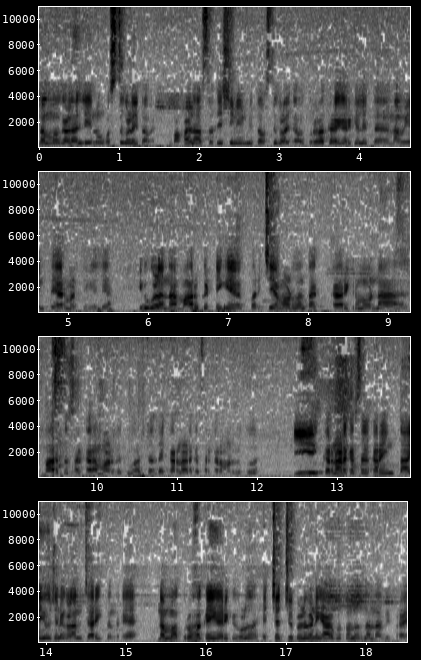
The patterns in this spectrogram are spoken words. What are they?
ನಮ್ಮಗಳಲ್ಲಿನೂ ವಸ್ತುಗಳಿದ್ದಾವೆ ಬಹಳ ಸ್ವದೇಶಿ ನಿರ್ಮಿತ ವಸ್ತುಗಳಿದ್ದಾವೆ ಗೃಹ ಕೈಗಾರಿಕೆಯಲ್ಲಿ ನಾವು ಏನ್ ತಯಾರು ಮಾಡ್ತೀವಿ ಇಲ್ಲಿ, ಇವುಗಳನ್ನ ಮಾರುಕಟ್ಟೆಗೆ ಪರಿಚಯ ಮಾಡುವಂತ ಕಾರ್ಯಕ್ರಮವನ್ನ ಭಾರತ ಸರ್ಕಾರ ಮಾಡಬೇಕು. ಅಷ್ಟಲ್ಲದೆ ಕರ್ನಾಟಕ ಸರ್ಕಾರ ಮಾಡಬೇಕು. ಈ ಕರ್ನಾಟಕ ಸರ್ಕಾರ ಇಂಥ ಯೋಜನೆಗಳನ್ನು ಜಾರಿಗೆ ತಂದ್ರೆ ನಮ್ಮ ಗೃಹ ಕೈಗಾರಿಕೆಗಳು ಹೆಚ್ಚೆಚ್ಚು ಬೆಳವಣಿಗೆ ಆಗಬೇಕು ಅನ್ನೋದು ನನ್ನ ಅಭಿಪ್ರಾಯ.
